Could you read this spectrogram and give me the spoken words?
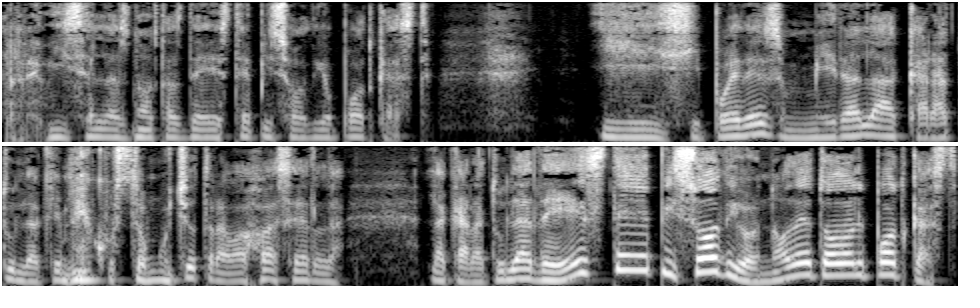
revise las notas de este episodio podcast. Y si puedes, mira la carátula, que me costó mucho trabajo hacerla. La carátula de este episodio, no de todo el podcast.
